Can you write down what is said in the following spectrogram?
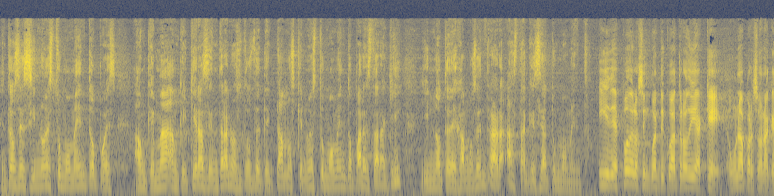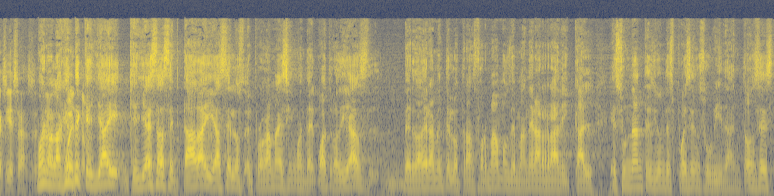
Entonces, si no es tu momento, pues aunque, aunque quieras entrar, nosotros detectamos que no es tu momento para estar aquí y no te dejamos entrar hasta que sea tu momento. ¿Y después de los 54 días qué? Una persona que sí es aceptada. Bueno, la gente que ya, que ya es aceptada y hace el programa de 54 días, verdaderamente lo transformamos de manera radical. Es un antes y un después en su vida. Entonces,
